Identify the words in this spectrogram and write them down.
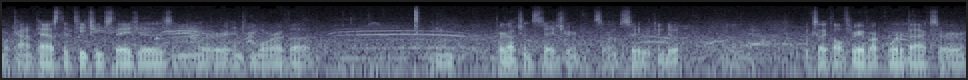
we're kind of past the teaching stages and we're into more of a, you know, production stage here. So we'll see what we can do. Um, looks like all three of our quarterbacks are,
